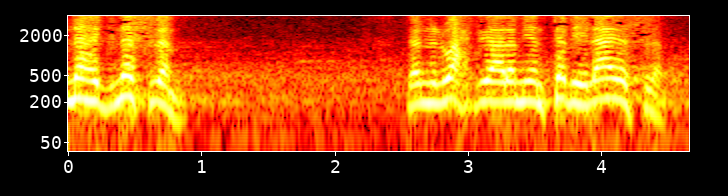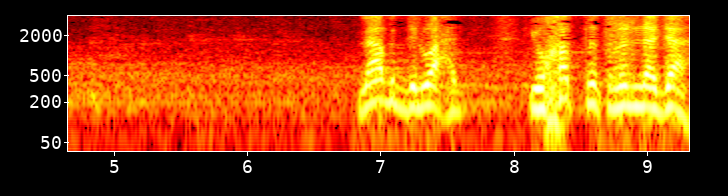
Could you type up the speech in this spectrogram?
نهج نسلم. لأن الواحد إذا لم ينتبه لا يسلم. لا بد الواحد يخطط للنجاة.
